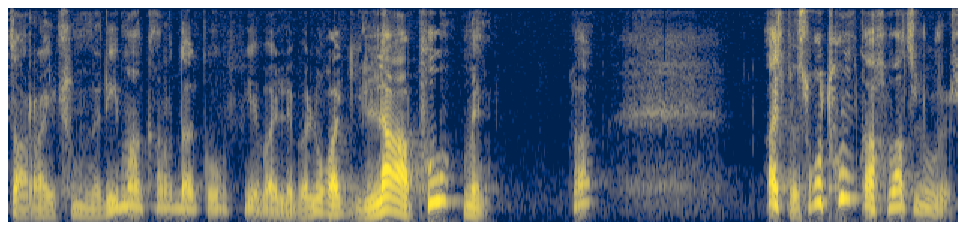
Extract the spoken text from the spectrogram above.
ծառայությունների մակարդակով եւ այլ եւ այլ ուղակի լափում են, հա։ Այսպես օթում կախված լուրեր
